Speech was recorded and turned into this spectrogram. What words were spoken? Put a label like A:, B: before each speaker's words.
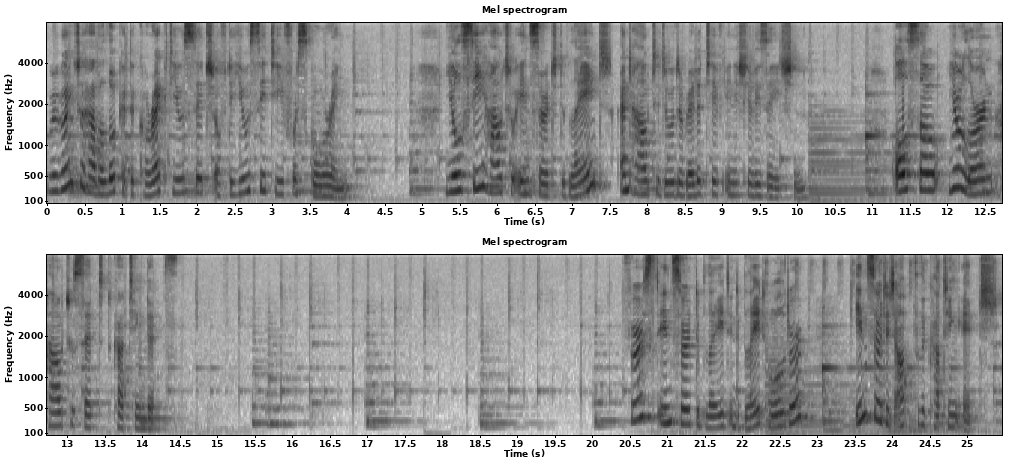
A: We're going to have a look at the correct usage of the UCT for scoring. You'll see how to insert the blade and how to do the relative initialization. Also, you'll learn how to set cutting depth. First insert the blade in the blade holder, insert it up to the cutting edge.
